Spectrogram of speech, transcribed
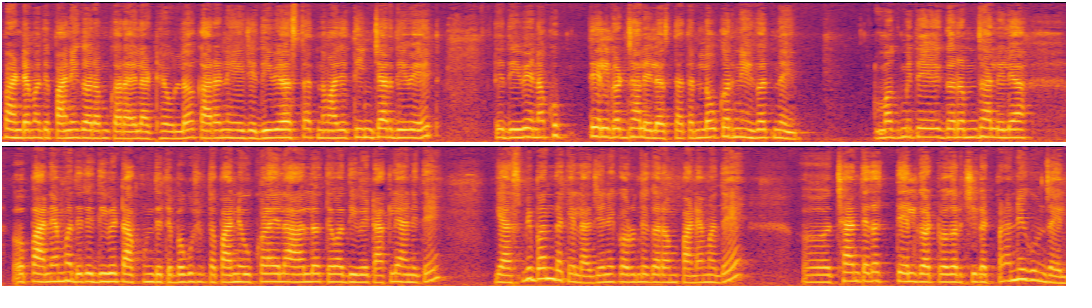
भांड्यामध्ये पाणी गरम करायला ठेवलं. कारण हे जे दिवे असतात ना माझे तीन चार दिवे आहेत ते दिवे ना खूप तेलगट झालेले असतात आणि लवकर निघत नाही. मग मी ते गरम झालेल्या पाण्यामध्ये ते दिवे टाकून देते. बघू शकता पाणी उकळायला आलं तेव्हा दिवे टाकले आणि ते गॅस मी बंद केला जेणेकरून ते गरम पाण्यामध्ये छान त्याचा तेलगट वगैरे चिकटपणा निघून जाईल.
